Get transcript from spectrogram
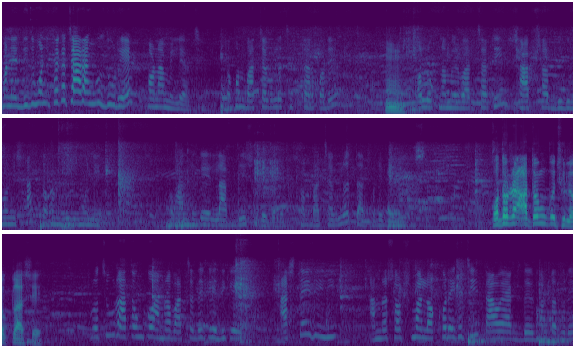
মানে দিদিমণি থেকে চার আঙ্গুল দূরে ফনা মিলে আছে। তখন বাচ্চাগুলো চিৎকার করে অলোক নামের বাচ্চাটি সাপ সাপ দিদিমণি সাপ তখন দিদিমণি ওখান থেকে লাভ দিয়ে শুরু করে সব বাচ্চাগুলো তারপরে বেরিয়ে আসে। কতটা আতঙ্ক ছিল ক্লাসে? প্রচুর আতঙ্ক আমরা বাচ্চাদেরকে এদিকে আসতেই দিইনি। আমরা সব সময় লক্ষ্য রেখেছি তাও এক দেড় ঘণ্টা ধরে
